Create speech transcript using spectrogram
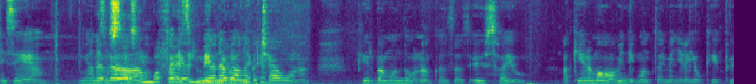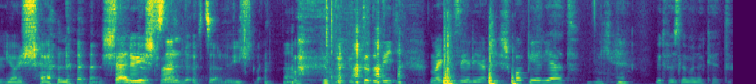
Izé, mi a Ez a neve százalombata, ez így mi a neve annak a nekem. csávónak? Hírbemondónak, az az őszhajú. Aki a mama mindig mondta, hogy mennyire jóképű. Jaj, Sell. Sellő István. Szellő, Szellő István. Tudod, így megizéli a kis papírját. Igen. Üdvözlöm Önöket!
